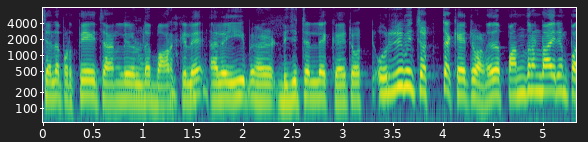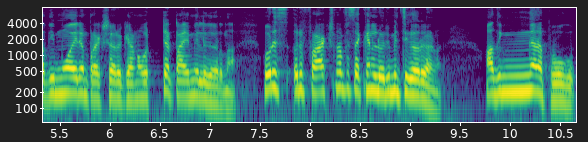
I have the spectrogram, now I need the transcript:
ചില പ്രത്യേക ചാനലുകളുടെ ബാർക്കിലെ അല്ലെ ഈ ഡിജിറ്റലിലെ കയറ്റം ഒരുമിച്ച് ഒറ്റ കയറ്റമാണ്. ഇത് പന്ത്രണ്ടായിരം പതിമൂവായിരം പ്രേക്ഷകരൊക്കെയാണ് ഒറ്റ ടൈമിൽ കയറുന്നത് ഒരു ഒരു ഫ്രാക്ഷൻ ഓഫ് സെക്കൻഡിൽ ഒരുമിച്ച് കയറുകയാണ് അതിങ്ങനെ പോകും.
